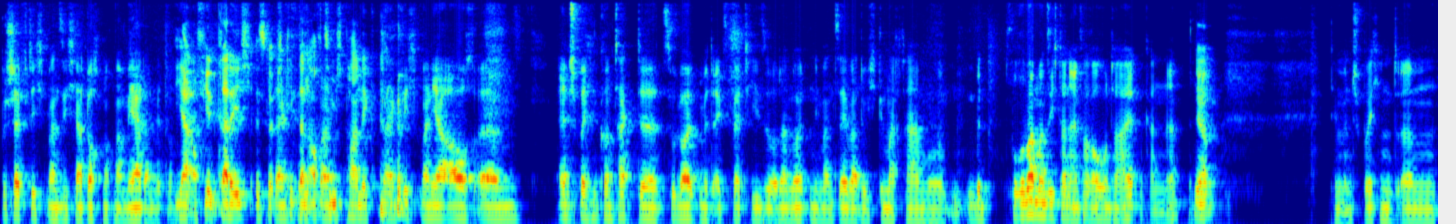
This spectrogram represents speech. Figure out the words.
beschäftigt man sich ja doch noch mal mehr damit. Und Ja, auf jeden Fall, gerade ich, ich, glaub, ich Dann krieg dann auch man- ziemlich Panik. dann kriegt man ja auch ähm, entsprechend Kontakte zu Leuten mit Expertise oder Leuten, die man selber durchgemacht haben, wo, mit, worüber man sich dann einfach auch unterhalten kann. Ne? Ja. Dementsprechend, ähm,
